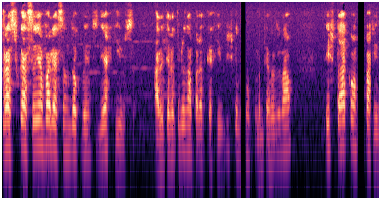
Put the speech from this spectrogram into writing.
classificação e avaliação de documentos de arquivos. A literatura na prática arquivística do plano internacional destacam a partir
